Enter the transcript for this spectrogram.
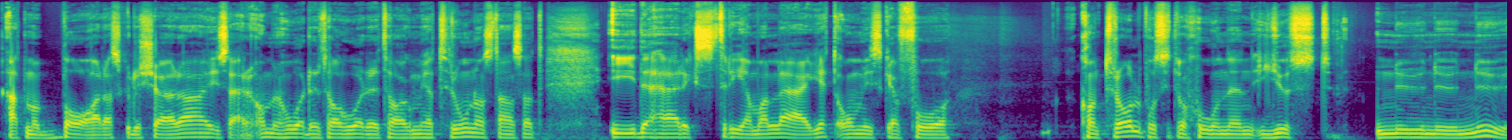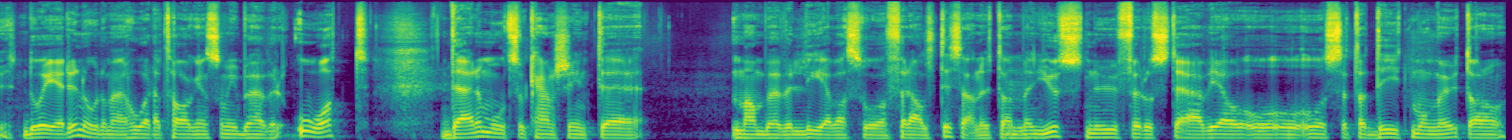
att man bara skulle köra så här, ja, men hårdare tag, hårdare tag. Men jag tror någonstans att i det här extrema läget, om vi ska få kontroll på situationen just nu, nu, nu, då är det nog de här hårda tagen som vi behöver åt. Däremot så kanske inte man behöver leva så för alltid sen. Utan, mm. Men just nu för att stävja och, och, och sätta dit många av de,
